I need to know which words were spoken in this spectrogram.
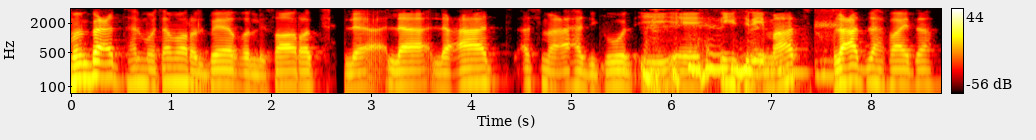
ومن بعد هالمؤتمر البيض اللي صارت لا لا لا عاد أسمع أحد يقول اي اي 3 مات ولا عاد له فائده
